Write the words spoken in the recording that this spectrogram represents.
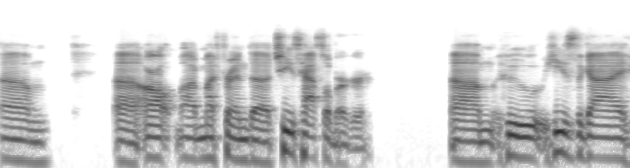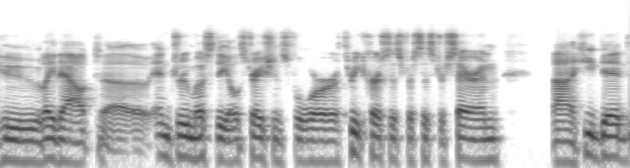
um, uh, our, uh, my friend uh, Cheese Hasselberger, um, who he's the guy who laid out uh, and drew most of the illustrations for Three Curses for Sister Saren. Uh, he did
